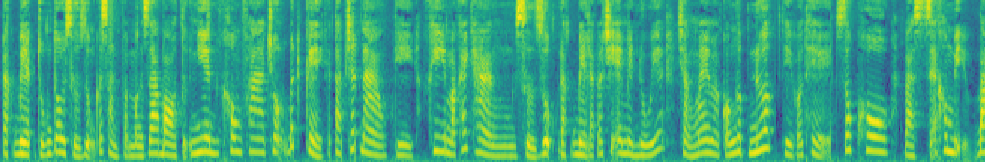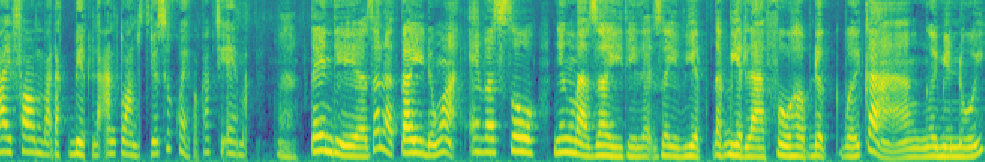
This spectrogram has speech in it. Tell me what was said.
Đặc biệt chúng tôi sử dụng các sản phẩm bằng da bò tự nhiên, không pha trộn bất kể cái tạp chất nào thì khi mà khách hàng sử dụng đặc biệt là các chị em miền núi ấy, chẳng may mà có ngập nước thì có thể dốc khô và sẽ không bị bay form và đặc biệt là an toàn cho sức khỏe của các chị em ạ. À, tên thì rất là tây đúng không ạ? Evaso nhưng mà giày thì lại giày Việt, đặc biệt là phù hợp được với cả người miền núi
